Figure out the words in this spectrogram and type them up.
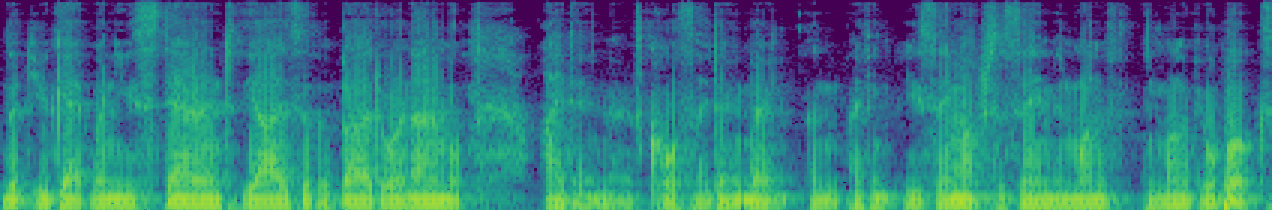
that you get when you stare into the eyes of a bird or an animal? I don't know. Of course, I don't know, and I think you say much the same in one of in one of your books.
